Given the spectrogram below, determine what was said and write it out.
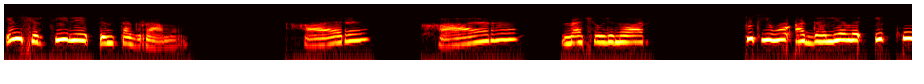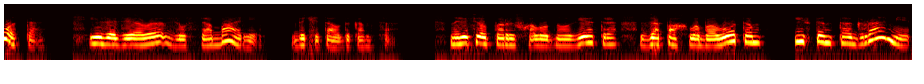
и начертили пентаграмму. «Хайре, хайре», — начал Ленуар. Тут его одолела икота, и за дело взялся Барри, дочитал до конца. Налетел порыв холодного ветра, запахло болотом, и в пентаграмме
